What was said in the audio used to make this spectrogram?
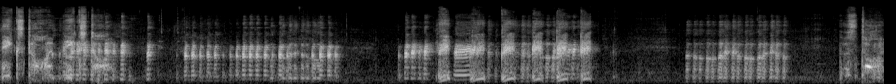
Next time, next time. this time.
